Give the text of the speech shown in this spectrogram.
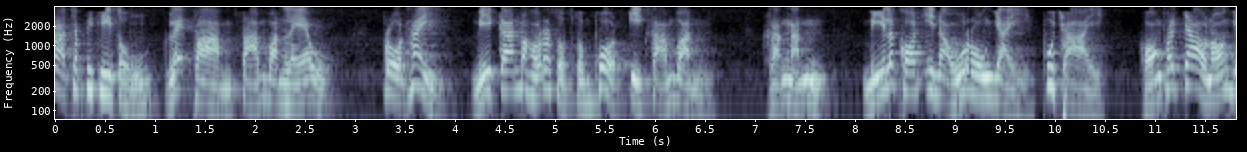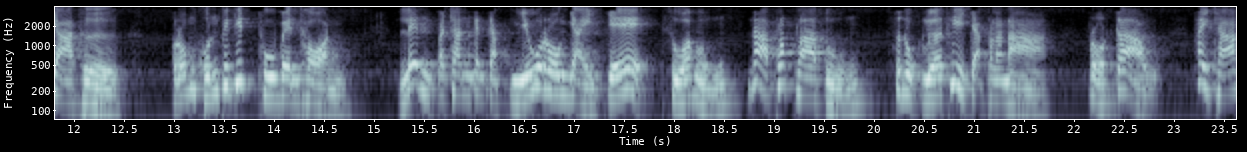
ราชพิธีสงฆ์และพราหมณ์สามวันแล้ว โปรดให้มีการมหรสพสมโพธิอีกสามวัน ครั้งนั้นมีละครอีเหนาโรงใหญ่ผู้ชายของพระเจ้าน้องยาเธอกรมขุนพิพิธภูเบนทร เล่นประชันกันกับหงิวโรงใหญ่เจ๊สัวหง หน้าพระพลาสูง สนุกเหลือที่จะพรณนาโปรดเกล้า ให้ช้าง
